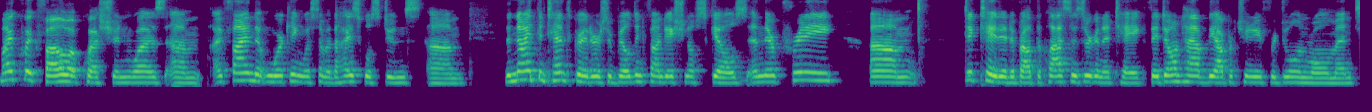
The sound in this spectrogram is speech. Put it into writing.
My quick follow up question was um, I find that working with some of the high school students, um, the ninth and 10th graders are building foundational skills and they're pretty um, dictated about the classes they're going to take. They don't have the opportunity for dual enrollment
